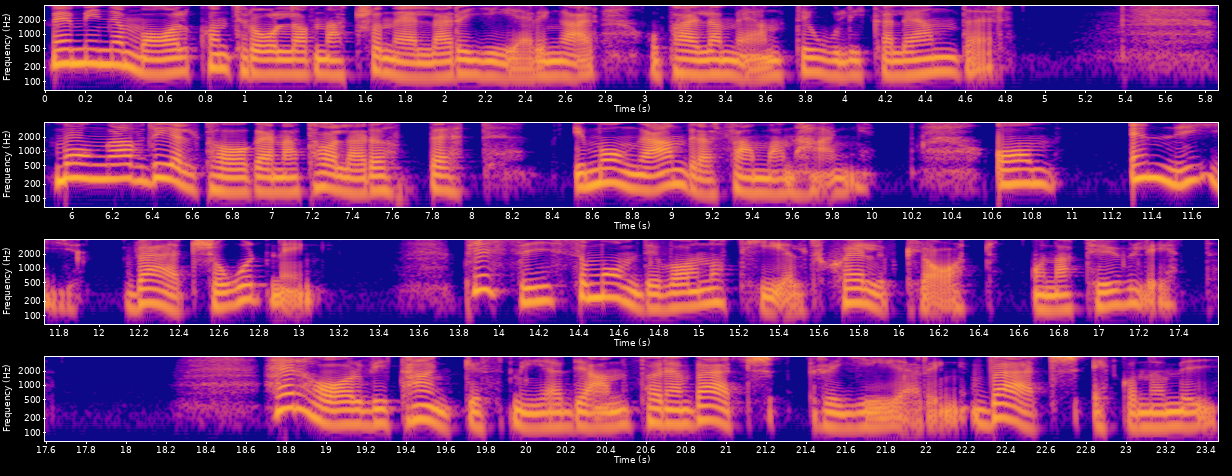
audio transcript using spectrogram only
med minimal kontroll av nationella regeringar och parlament i olika länder. Många av deltagarna talar öppet, i många andra sammanhang, om en ny världsordning. Precis som om det var något helt självklart och naturligt. Här har vi tankesmedjan för en världsregering, världsekonomi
